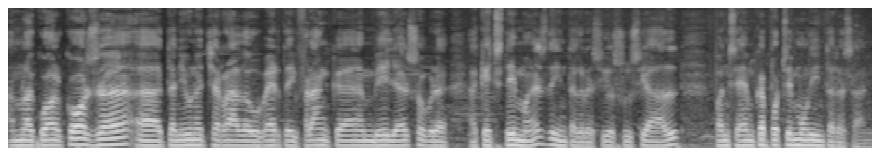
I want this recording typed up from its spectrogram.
amb la qual cosa eh, tenir una xerrada oberta i franca amb ella sobre aquests temes d'integració social pensem que pot ser molt interessant.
